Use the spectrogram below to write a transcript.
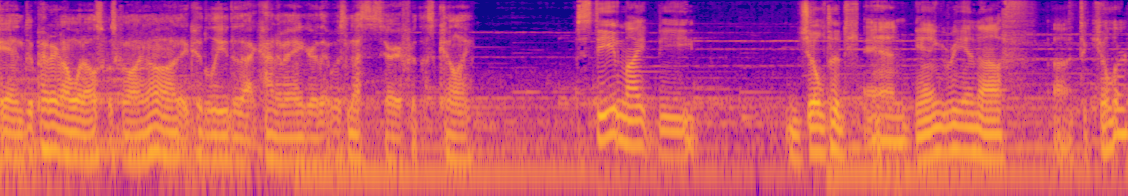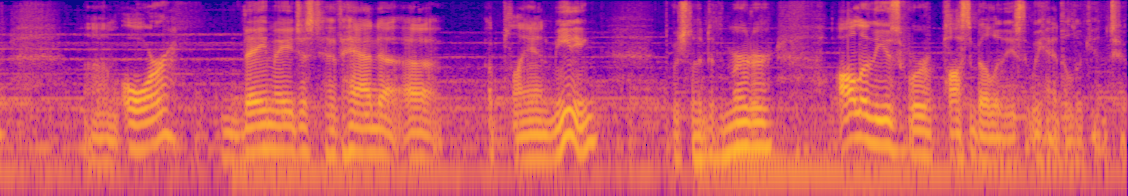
and depending on what else was going on, it could lead to that kind of anger that was necessary for this killing. Steve might be jilted and angry enough uh, to kill her, um, or they may just have had a, a, a planned meeting which led to the murder. All of these were possibilities that we had to look into.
